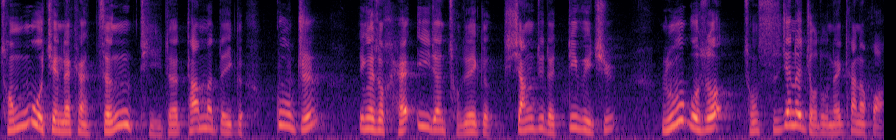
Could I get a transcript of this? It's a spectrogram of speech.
从目前来看，整体的他们的一个估值，应该说还依然处在一个相对的低位区。如果说从时间的角度来看的话，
